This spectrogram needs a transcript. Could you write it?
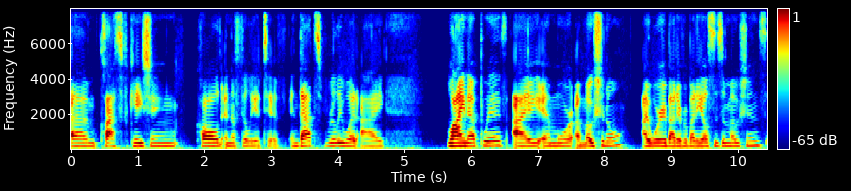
um, classification called an affiliative, and that's really what I line up with. I am more emotional. I worry about everybody else's emotions.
